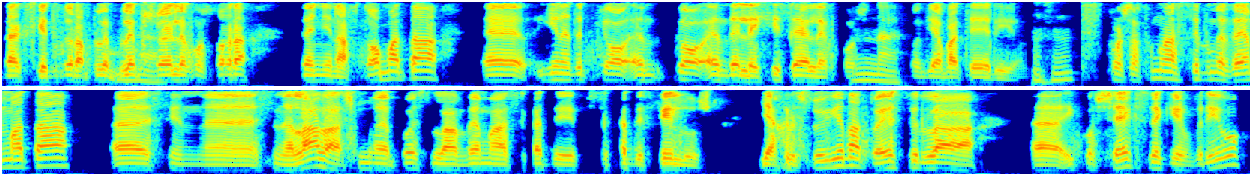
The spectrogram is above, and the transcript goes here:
Εντάξει, γιατί τώρα βλέ- βλέπεις Ναι. ο έλεγχος τώρα δεν είναι αυτόματα, ε, γίνεται πιο, εν, πιο ενδελεχής έλεγχος Ναι. των διαβατηρίων. Μμμ. Προσπαθούμε να στείλουμε δέματα ε, στην, ε, στην Ελλάδα, ας πούμε, που έστειλα δέμα σε κάτι, σε κάτι φίλους για Χριστούγεννα. Το έστειλα ε, 26 Δεκεμβρίου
